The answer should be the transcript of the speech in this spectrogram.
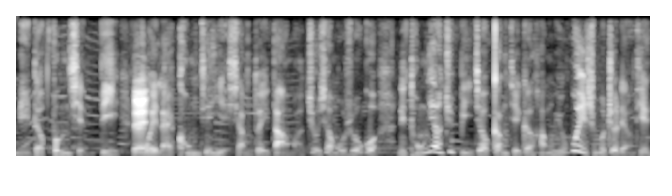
你的风险低，对，未来空间也相对大嘛。就像我说过，你同样去比较钢铁跟航运，为什么这两天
